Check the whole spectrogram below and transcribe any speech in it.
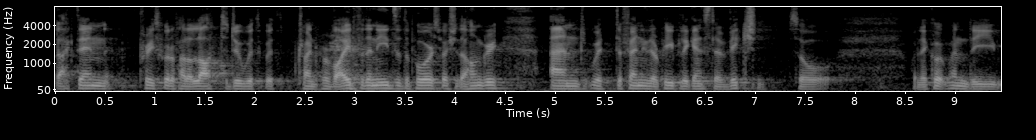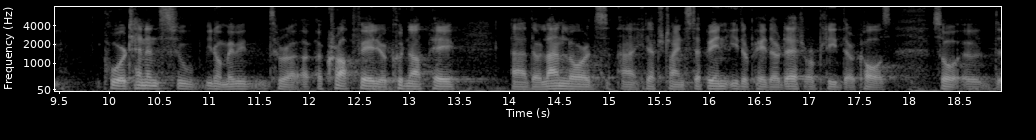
Back then, priests would have had a lot to do with, with trying to provide for the needs of the poor, especially the hungry, and with defending their people against eviction. So when, they could, when the poor tenants who, you know, maybe through a, a crop failure could not pay uh, their landlords, uh, he'd have to try and step in, either pay their debt or plead their cause. So uh, the,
